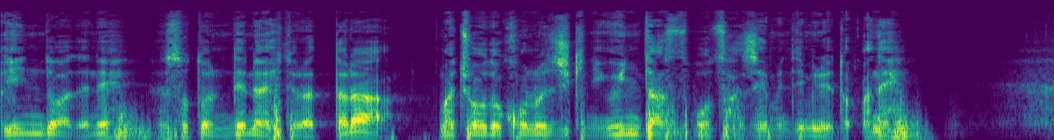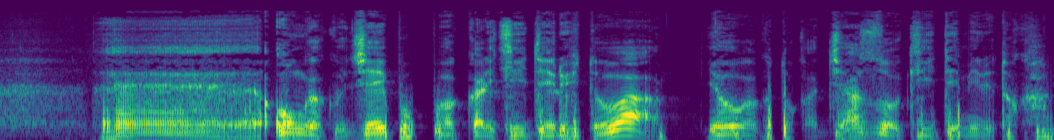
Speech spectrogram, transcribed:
インドアでね、外に出ない人だったら、まあ、ちょうどこの時期にウィンタースポーツ始めてみるとかね。えー、音楽 J-POP ばっかり聴いている人は、洋楽とかジャズを聴いてみるとか。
